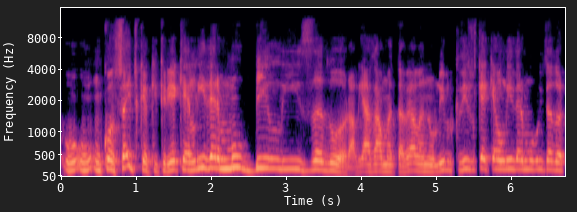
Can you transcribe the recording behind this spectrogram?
um, um conceito que eu aqui queria, que é líder mobilizador. Aliás, há uma tabela no livro que diz o que é que é o líder mobilizador.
